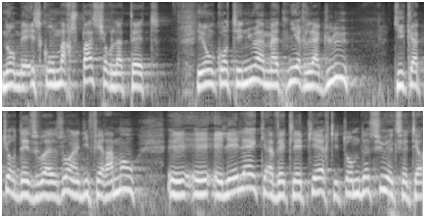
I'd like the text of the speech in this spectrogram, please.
Non, mais est-ce qu'on ne marche pas sur la tête Et on continue à maintenir la glu qui capture des oiseaux indifféremment, et, les lecs avec les pierres qui tombent dessus, etc.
